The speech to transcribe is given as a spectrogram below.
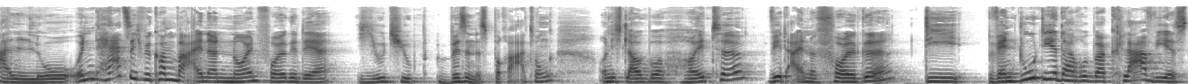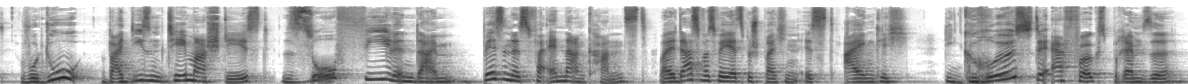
Hallo und herzlich willkommen bei einer neuen Folge der YouTube Business Beratung. Und ich glaube, heute wird eine Folge, die, wenn du dir darüber klar wirst, wo du bei diesem Thema stehst, so viel in deinem Business verändern kannst, weil das, was wir jetzt besprechen, ist eigentlich die größte Erfolgsbremse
